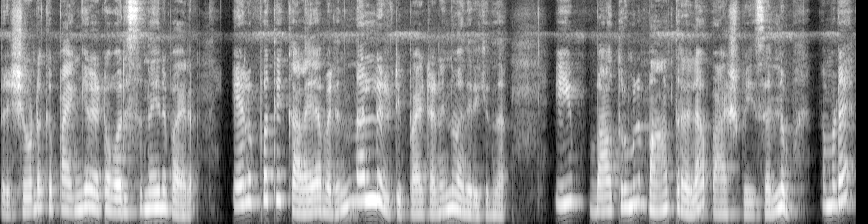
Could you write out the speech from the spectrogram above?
ബ്രഷ് കൊണ്ടൊക്കെ ഭയങ്കരമായിട്ട് ഒരസുന്നതിന് പകരം എളുപ്പത്തിൽ കളയാൻ പറ്റുന്ന നല്ലൊരു ടിപ്പായിട്ടാണ് ഇന്ന് വന്നിരിക്കുന്നത്. ഈ ബാത്റൂമിൽ മാത്രമല്ല വാഷ് ബേസിലും നമ്മുടെ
